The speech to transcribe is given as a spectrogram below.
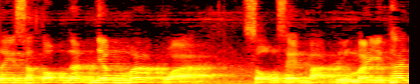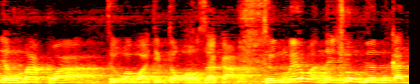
ในสต็อกนั้นยังมากกว่า สองแสนบาทหรือไม่ถ้ายังมากกว่าถือว่าวาจิบต้องออกสากาศถึงแม้ว่าในช่วงเดือนกัน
